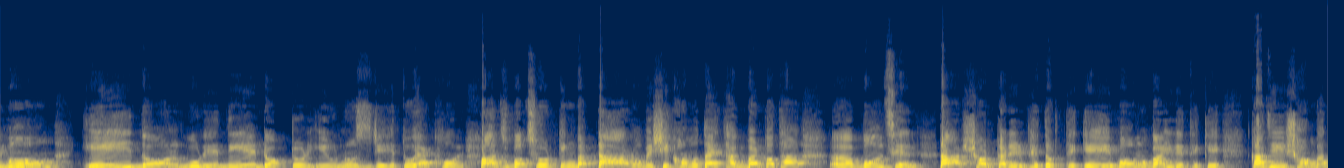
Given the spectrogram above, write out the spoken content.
এবং এই দল গড়ে দিয়ে ডক্টর ইউনুস যেহেতু এখন পাঁচ বছর কিংবা তারও বেশি ক্ষমতায় থাকবার কথা বলছেন, তার সরকারের ভেতর থেকে এবং বাইরে থেকে। কাজেই সংবাদ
